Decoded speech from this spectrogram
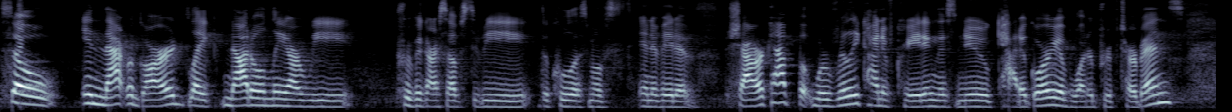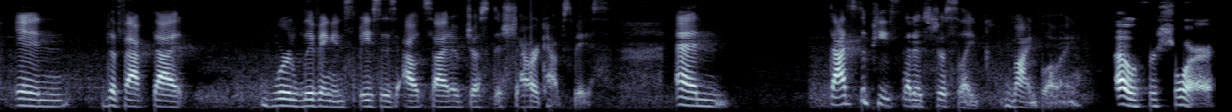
So, in that regard, like not only are we proving ourselves to be the coolest, most innovative shower cap, but we're really kind of creating this new category of waterproof turbans in the fact that we're living in spaces outside of just the shower cap space. And that's the piece that it's just like mind blowing. Oh, for sure.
